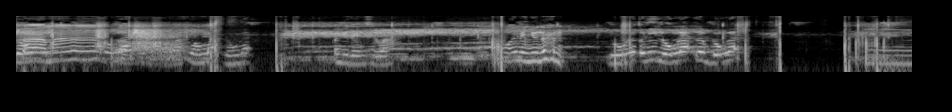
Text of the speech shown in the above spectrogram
ลงข้าแล้วมันลงแล้วลงแล้วมันอยู่ในสิวะโอ้ยมันอยู่นั่นลงแล้วตอนนี้ลงแล้วเริ่มลงแล้วอืม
